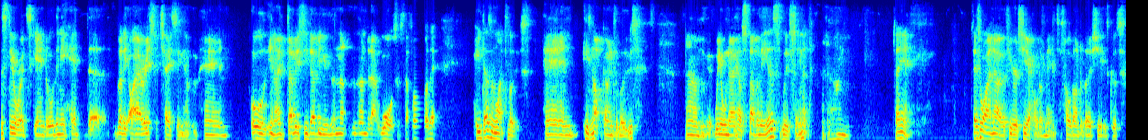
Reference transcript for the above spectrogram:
the steroid scandal, then he had the bloody IRS chasing him, and all you know WCW the underdog wars and stuff like that. He doesn't like to lose, and he's not going to lose. Um, we all know how stubborn he is. We've seen it. Um, so yeah, that's why I know if you're a shareholder, man, just hold on to those shares because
